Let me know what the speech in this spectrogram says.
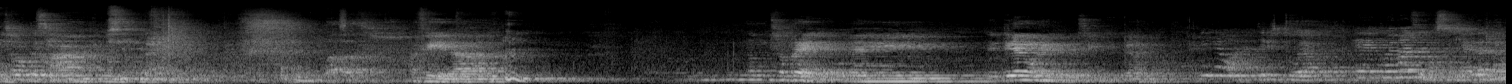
diciamo così. Ah, La fiera. Non saprei, direi. Direi un euro, sì. euro. Il leone addirittura. E come mai se posso chiederlo?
